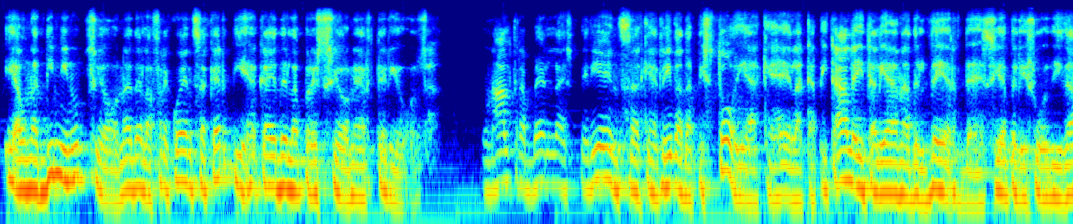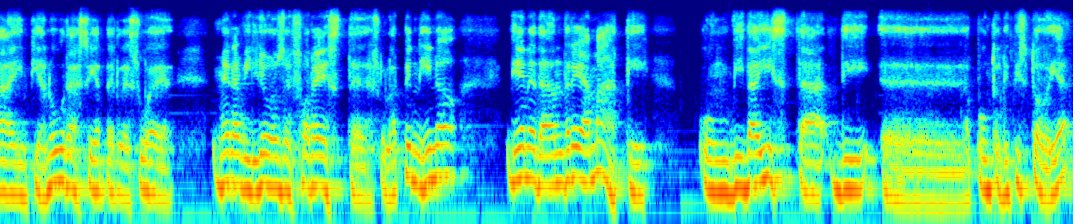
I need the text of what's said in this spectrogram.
e a una diminuzione della frequenza cardiaca e della pressione arteriosa. Un'altra bella esperienza che arriva da Pistoia, che è la capitale italiana del verde, sia per i suoi vivai in pianura, sia per le sue meravigliose foreste sull'Appennino, viene da Andrea Mati, un vivaista di, eh, appunto di Pistoia,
